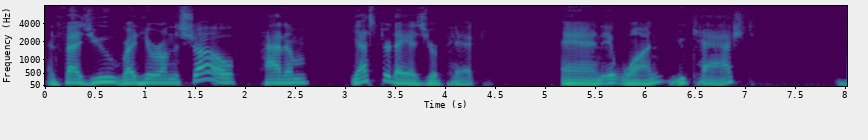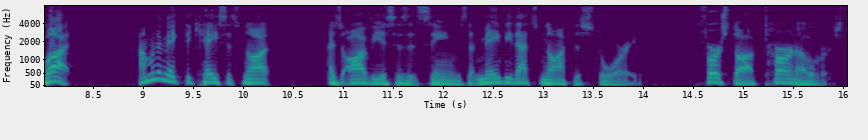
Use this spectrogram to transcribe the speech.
And Fez, you right here on the show had them yesterday as your pick, and it won. You cashed. But I'm going to make the case it's not as obvious as it seems, that maybe that's not the story. First off, turnovers.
